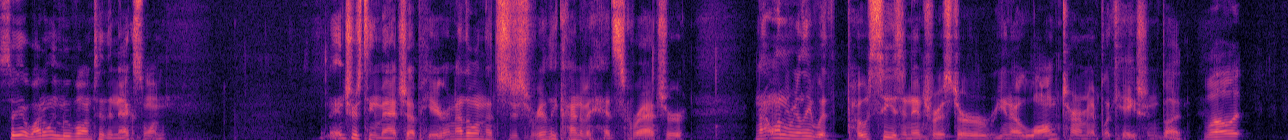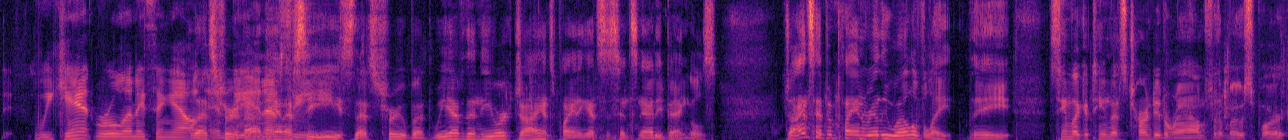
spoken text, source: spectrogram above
So yeah, why don't we move on to the next one? An interesting matchup here. Another one that's just really kind of a head scratcher. Not one really with postseason interest or you know long term implication, but Well, we can't rule anything out. that's in true. The Not in the NFC, NFC East. That's true. But we have the New York Giants playing against the Cincinnati Bengals. Giants have been playing really well of late. They seem like a team that's turned it around for the most part.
